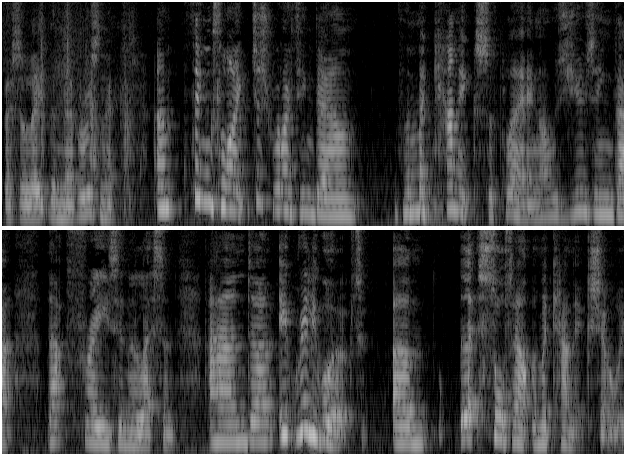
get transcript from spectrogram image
better late than never isn't it? Um, things like just writing down the mechanics of playing. I was using that that phrase in a lesson and uh, it really worked. Um, let's sort out the mechanics shall we?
